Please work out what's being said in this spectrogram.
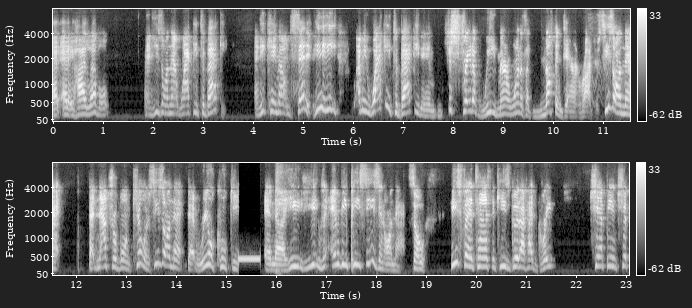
at, at a high level. And he's on that wacky tobacco and he came out and said it. He, he I mean, wacky tobacco to him, just straight up weed, marijuana is like nothing to Aaron Rodgers. He's on that that natural born killers. He's on that that real kooky, and uh, he he was MVP season on that. So he's fantastic. He's good. I've had great championship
